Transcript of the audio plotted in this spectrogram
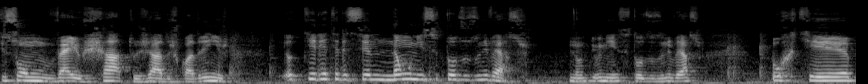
que sou um velho chato já dos quadrinhos, eu queria ter DC não unisse todos os universos. Não unisse todos os universos, porque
